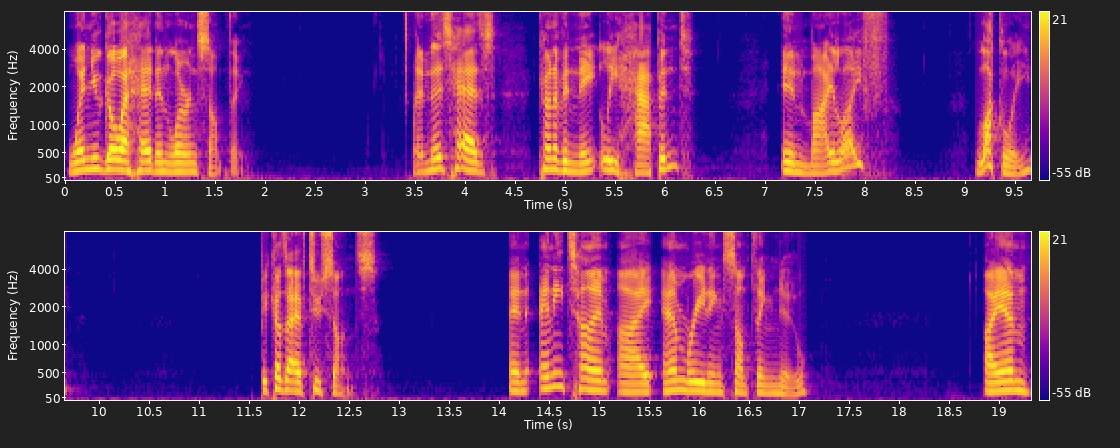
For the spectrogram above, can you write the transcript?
when you go ahead and learn something? And this has kind of innately happened in my life, luckily, because I have two sons. And anytime I am reading something new, I am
